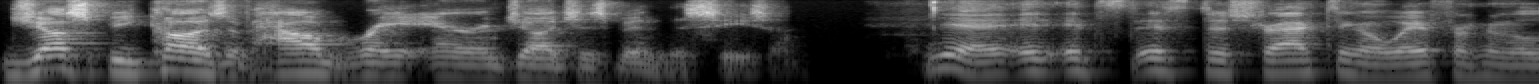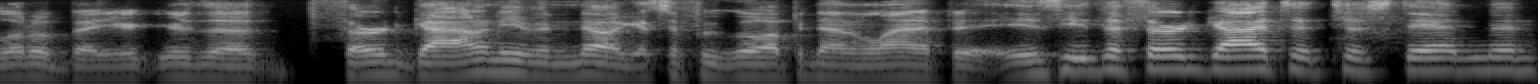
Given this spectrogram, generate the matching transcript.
just because of how great Aaron Judge has been this season. Yeah, it, it's it's distracting away from him a little bit. You're, you're the third guy. I don't even know. I guess if we go up and down the lineup, is he the third guy to to Stanton and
